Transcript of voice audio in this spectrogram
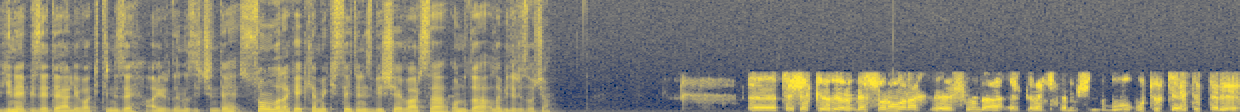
yine bize değerli vakitinize ayırdığınız için de son olarak eklemek istediğiniz bir şey varsa onu da alabiliriz hocam. Ee, teşekkür ediyorum. Ben son olarak e, şunu da eklemek istedim. Şimdi bu, bu tür tehditleri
